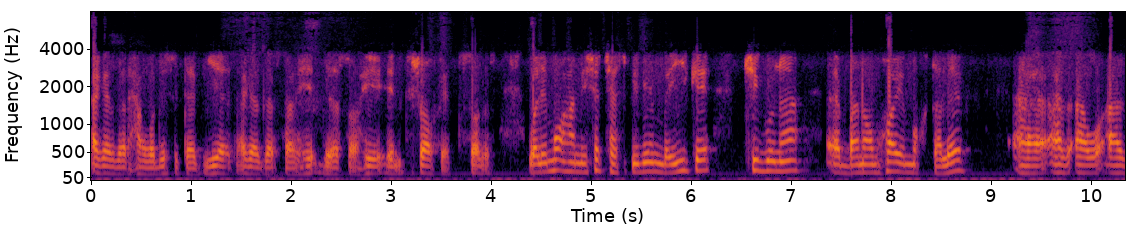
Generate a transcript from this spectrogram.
اگر در حوادث طبیعی است اگر در ساحه انکشاف اقتصاد است. ولی ما همیشه چسبیدیم به ای که چگونه به های مختلف از از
